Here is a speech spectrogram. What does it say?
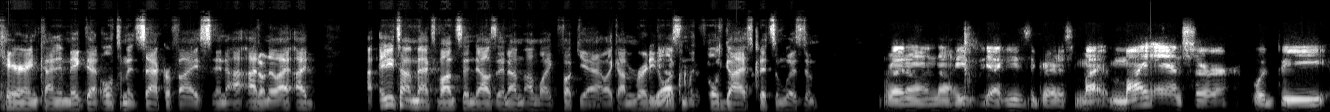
Karras kind of make that ultimate sacrifice. And I, I don't know, I, I anytime Max von Sydow's in, I'm I'm like fuck yeah, like I'm ready to yeah. listen to this old guy spit some wisdom. Right on. No, he yeah, he's the greatest. My my answer would be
